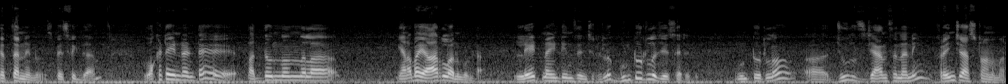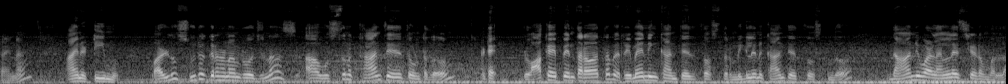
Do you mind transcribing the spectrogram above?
చెప్తాను నేను స్పెసిఫిక్గా ఒకటేంటంటే పద్దెనిమిది వందల ఎనభై ఆరులో అనుకుంటా లేట్ నైన్టీన్ సెంచరీలో గుంటూరులో చేశారు ఇది. గుంటూరులో జూల్స్ జాన్సన్ అని ఫ్రెంచ్ ఆస్ట్రానమర్ ఆయన ఆయన టీము. వాళ్ళు సూర్యగ్రహణం రోజున ఆ వస్తున్న కాంతి ఏదైతే ఉంటుందో అంటే బ్లాక్ అయిపోయిన తర్వాత రిమైనింగ్ కాంతి ఏదైతే వస్తుందో మిగిలిన కాంతి ఏదైతే వస్తుందో దాన్ని వాళ్ళు అనలైజ్ చేయడం వల్ల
